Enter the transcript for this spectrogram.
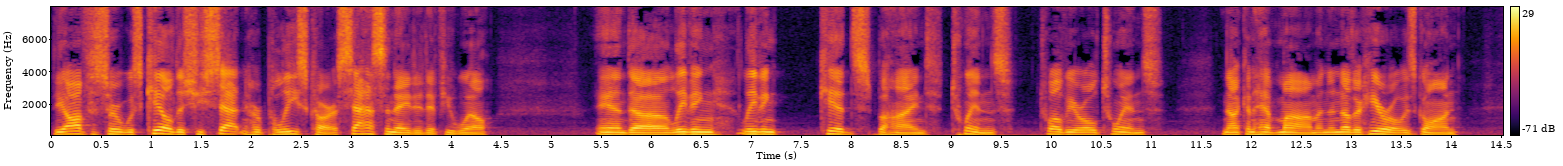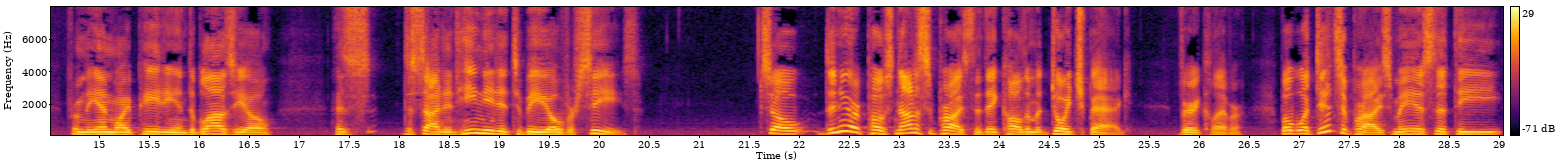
the officer was killed as she sat in her police car, assassinated, if you will, and uh, leaving leaving kids behind, twins, twelve year old twins, not going to have mom, and another hero is gone from the NYPD, and De Blasio has decided he needed to be overseas. So the New York Post, not a surprise that they called him a Deutschbag. Very clever. But what did surprise me is that the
